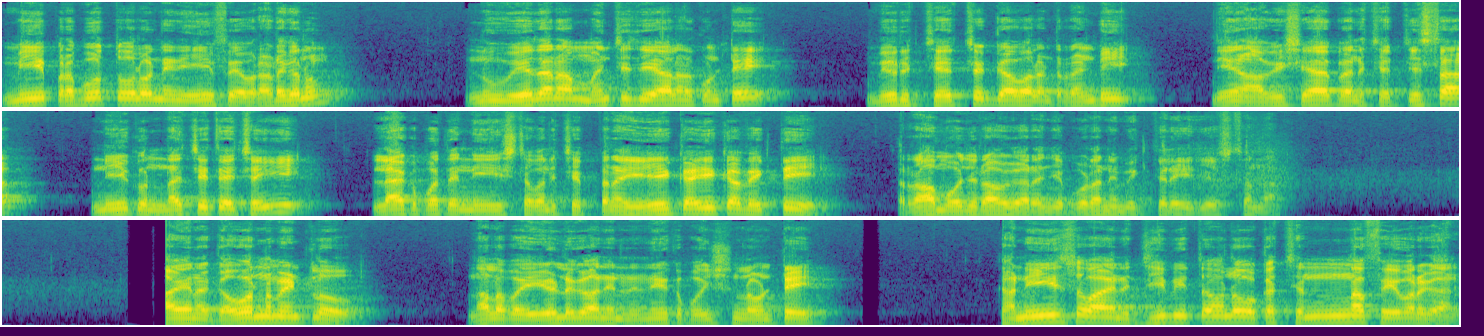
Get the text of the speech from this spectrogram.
మీ ప్రభుత్వంలో నేను ఏ ఫేవర్ అడగను. నువ్వు ఏదైనా మంచి చేయాలనుకుంటే మీరు చర్చకు కావాలంటే రండి. నేను ఆ విషయాలపైన చర్చిస్తా. నీకు నచ్చితే చెయ్యి లేకపోతే నీ ఇష్టమని చెప్పిన ఏకైక వ్యక్తి రామోజీరావు గారు అని చెప్పి కూడా నేను మీకు తెలియజేస్తున్నా. ఆయన గవర్నమెంట్లో నలభై ఏళ్ళుగా నేను అనేక పొజిషన్లో ఉంటే కనీసం ఆయన జీవితంలో ఒక చిన్న ఫేవర్ కానీ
